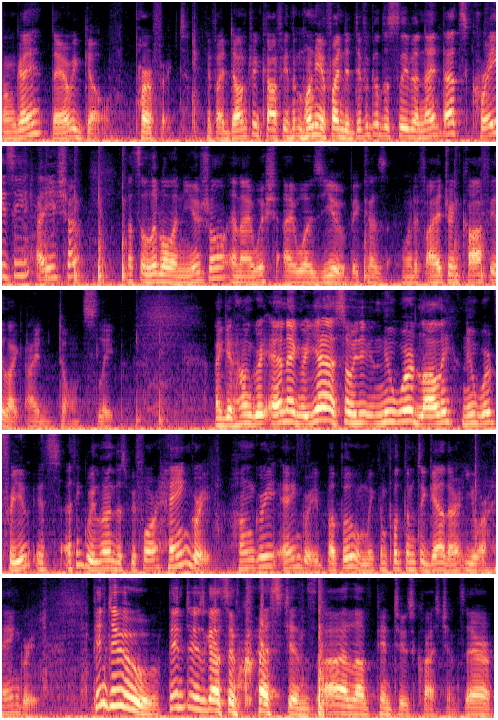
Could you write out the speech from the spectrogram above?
Okay, there we go. Perfect. If I don't drink coffee in the morning, I find it difficult to sleep at night. That's crazy, Aisha. That's a little unusual, and I wish I was you because what if I drink coffee? Like I don't sleep. I get hungry and angry. Yeah, so new word, Lolly. New word for you. It's I think we learned this before. Hangry. Hungry, angry. But boom, we can put them together. You are hangry. Pintu! Pintu's got some questions. Oh, I love Pintu's questions. They're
